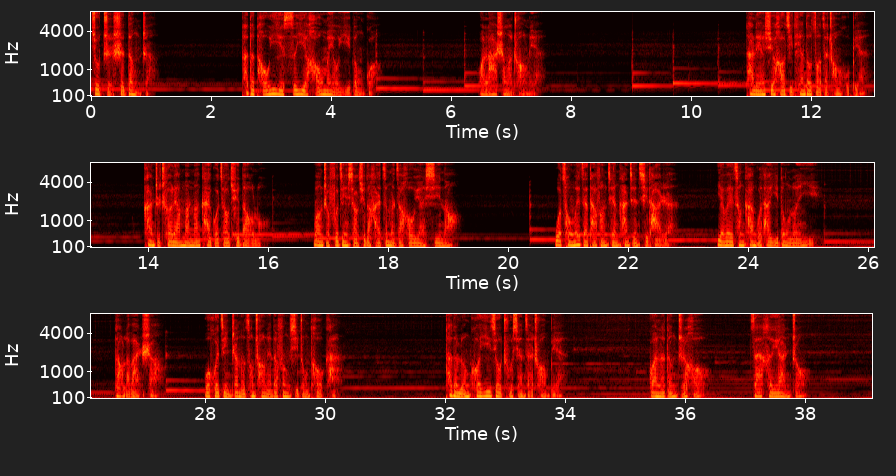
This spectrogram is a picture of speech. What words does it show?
就只是瞪着。他的头一丝一毫没有移动过。我拉上了窗帘。他连续好几天都坐在窗户边，看着车辆慢慢开过郊区道路，望着附近小区的孩子们在后院嬉闹。我从未在他房间看见其他人，也未曾看过他移动轮椅。到了晚上，我会紧张地从窗帘的缝隙中偷看，他的轮廓依旧出现在窗边。关了灯之后，在黑暗中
